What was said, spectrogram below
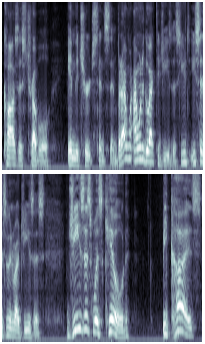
caused us trouble in the church since then. But I want to go back to Jesus. You you said something about Jesus. Jesus was killed because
